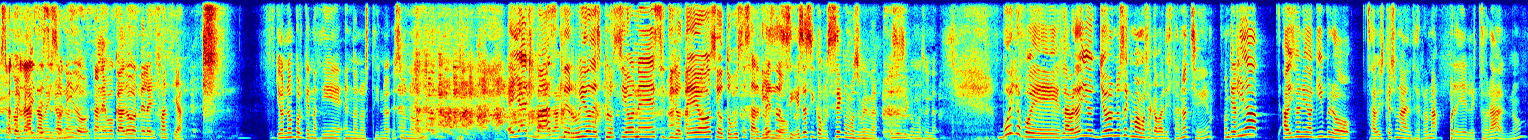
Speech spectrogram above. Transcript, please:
¿Os acordáis encanta, de me ese encanta. sonido tan evocador de la infancia? Yo no, porque nací en Donosti, no, eso no. Ella es más de ruido de explosiones y tiroteos y autobuses ardiendo. Eso sí, eso sí, como, sé cómo suena. Eso sí cómo suena. Bueno, pues la verdad yo, yo no sé cómo vamos a acabar esta noche. ¿eh? En realidad habéis venido aquí, pero sabéis que es una encerrona preelectoral, ¿no?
